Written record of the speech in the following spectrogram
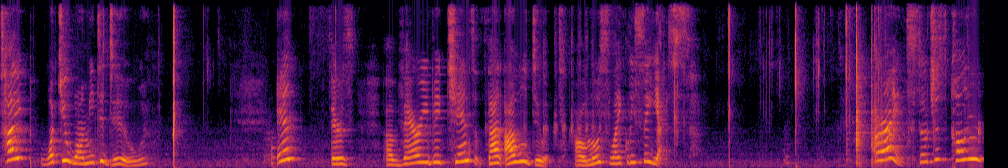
type what you want me to do. And there's a very big chance that I will do it. I'll most likely say yes. Alright, so just color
